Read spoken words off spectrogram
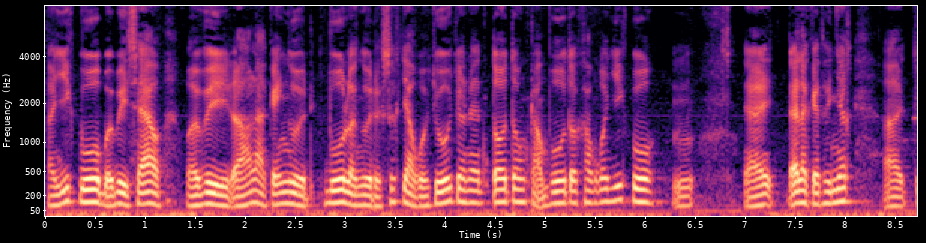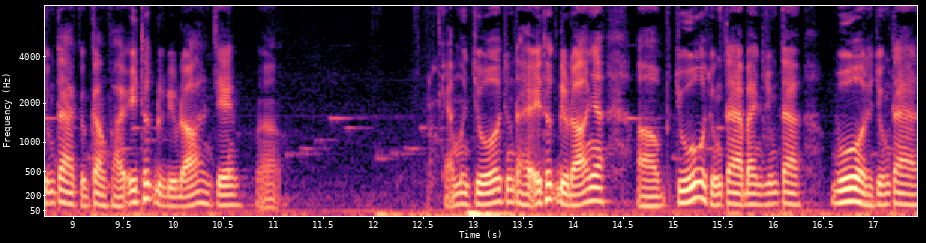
à, giết vua bởi vì sao? Bởi vì đó là cái người vua là người được sức giàu của Chúa cho nên tôi tôn trọng vua tôi không có giết vua. Ừ. đấy đấy là cái thứ nhất. À, chúng ta cũng cần phải ý thức được điều đó anh chị em. À. Cảm ơn Chúa, chúng ta hãy ý thức điều đó nhé. à, Chúa của chúng ta ban cho chúng ta vua thì chúng ta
